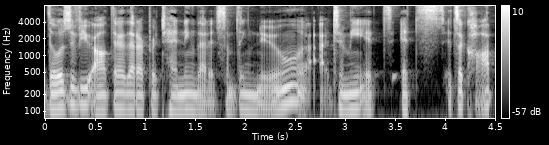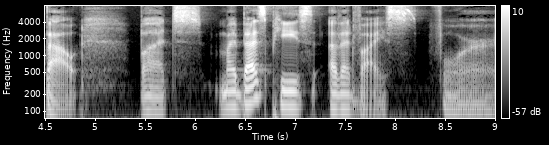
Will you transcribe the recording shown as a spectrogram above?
those of you out there that are pretending that it's something new, uh, to me it's it's it's a cop out. But my best piece of advice for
